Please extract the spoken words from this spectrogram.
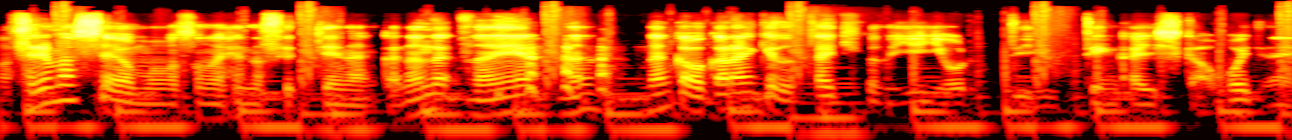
忘れましたよ、もうその辺の設定なんか。なんだ、なんや、なんなんかわからんけど、大輝くんの家におるっていう展開しか覚えてない。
